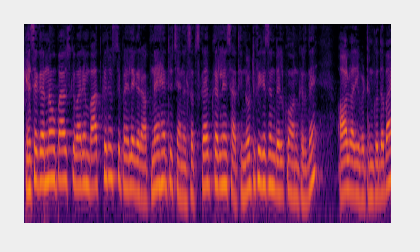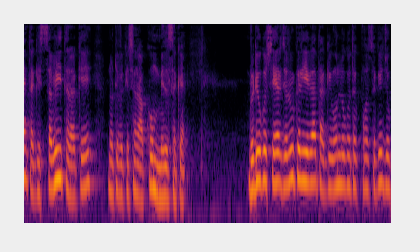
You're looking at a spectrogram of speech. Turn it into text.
कैसे करना उपाय उसके बारे में बात करें, उससे पहले अगर आप नए हैं तो चैनल सब्सक्राइब कर लें, साथ ही नोटिफिकेशन बेल को ऑन कर दें ऑल वाली बटन को दबाएँ, ताकि सभी तरह के नोटिफिकेशन आपको मिल सके। वीडियो को शेयर ज़रूर करिएगा, ताकि उन लोगों तक पहुँच सके जो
